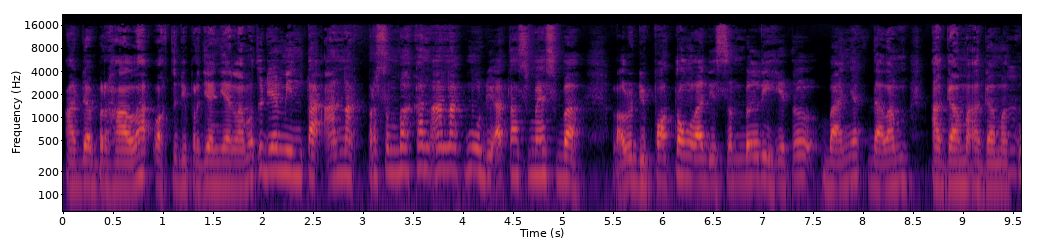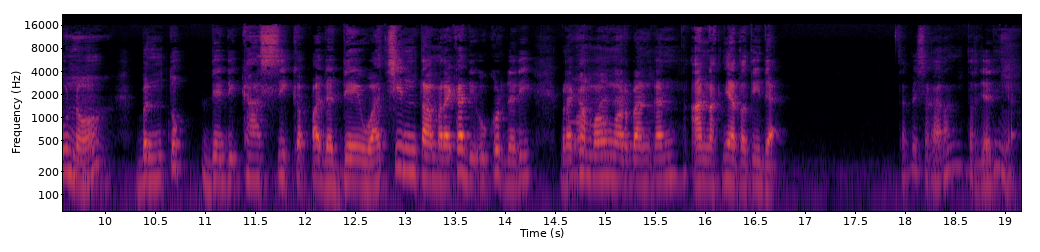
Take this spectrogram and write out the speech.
ada berhala waktu di perjanjian lama tuh dia minta anak persembahkan anakmu di atas mesbah lalu dipotonglah disembelih itu banyak dalam agama-agama kuno Mm-mm. bentuk dedikasi kepada dewa cinta mereka diukur dari mereka mau Pengorbanan. mengorbankan anaknya atau tidak tapi sekarang terjadi nggak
